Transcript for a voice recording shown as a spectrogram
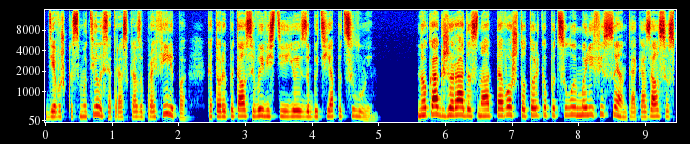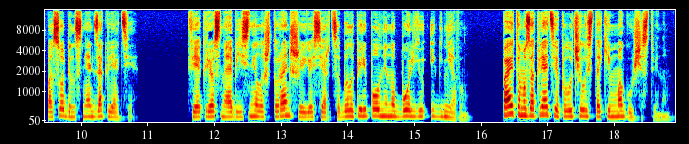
Девушка смутилась от рассказа про Филиппа, который пытался вывести ее из забытья поцелуем. Но как же радостно от того, что только поцелуй Малефисенты оказался способен снять заклятие. Фея крестная объяснила, что раньше ее сердце было переполнено болью и гневом. Поэтому заклятие получилось таким могущественным.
